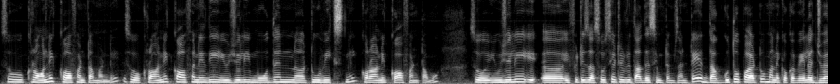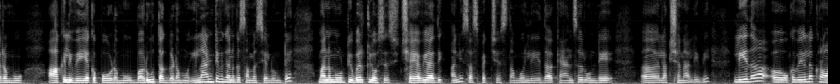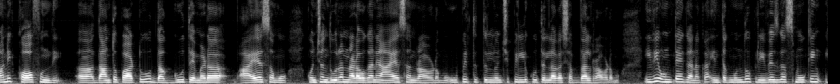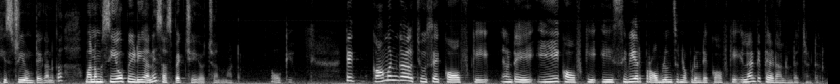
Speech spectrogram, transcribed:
సో క్రానిక్ కాఫ్ అంటామండి. సో క్రానిక్ కాఫ్ అనేది యూజువలీ మోర్ దెన్ టూ వీక్స్ని క్రానిక్ కాఫ్ అంటాము. So usually if it is associated with other symptoms అంటే దగ్గుతో పాటు మనకి ఒకవేళ జ్వరము ఆకలి వేయకపోవడము బరువు తగ్గడము ఇలాంటివి కనుక సమస్యలు ఉంటే మనము ట్యూబర్క్లోసిస్ క్షయవ్యాధి అని సస్పెక్ట్ చేస్తాము. లేదా క్యాన్సర్ ఉండే లక్షణాలు ఇవి. లేదా ఒకవేళ క్రానిక్ కాఫ్ ఉంది దాంతోపాటు దగ్గు తెమడ ఆయాసము కొంచెం దూరం నడవగానే ఆయాసం రావడము ఊపిరితిత్తుల నుంచి పిల్లు కూతుల్లాగా శబ్దాలు రావడము ఇవి ఉంటే గనక ఇంతకుముందు ప్రీవియస్గా స్మోకింగ్ హిస్టరీ ఉంటే గనక మనం సిఓపిడి అని సస్పెక్ట్ చేయొచ్చు అనమాట ఓకే. అంటే కామన్గా చూసే కాఫ్కి అంటే ఈ కాఫ్కి ఈ సివియర్ ప్రాబ్లమ్స్ ఉన్నప్పుడు ఉండే కాఫ్కి ఎలాంటి తేడాలు ఉండొచ్చు అంటారు?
